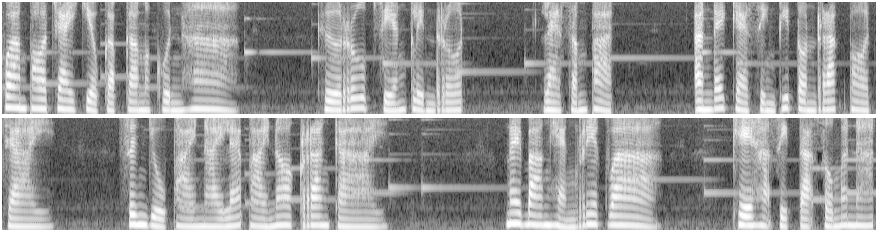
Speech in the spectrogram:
ความพอใจเกี่ยวกับกรรมคุณห้าคือรูปเสียงกลิ่นรสและสัมผัส อันได้แก่สิ่งที่ตนรักพอใจ ซึ่งอยู่ภายในและภายนอกร่างกาย ในบางแห่งเรียกว่า เคหสิตะสมนัต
